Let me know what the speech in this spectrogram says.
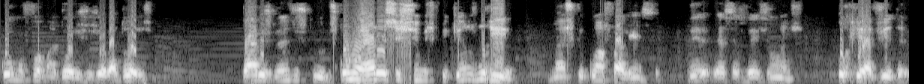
como formadores de jogadores para os grandes clubes, como eram esses times pequenos no Rio, mas que com a falência de, dessas regiões, porque a vida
